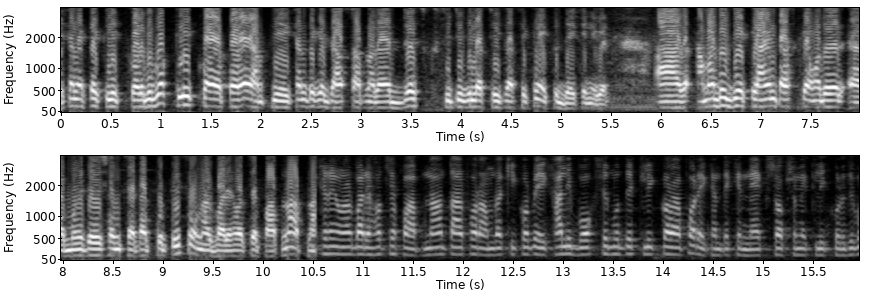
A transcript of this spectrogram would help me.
এখানে একটা ক্লিক করে দিব। ক্লিক করার পরে আপনি এখান থেকে জাস্ট আপনার অ্যাড্রেস সিটিগুলো ঠিক আছে কিনা একটু দেখে নেবেন। আর আমাদের যে ক্লায়েন্ট আজকে আমাদের মনিটাইজেশন সেট আপ করতেছে, ওনার বাড়ি হচ্ছে পাবনা। আপনার এখানে ওনার বাড়ি হচ্ছে পাবনা। তারপর আমরা কি করব? এই খালি বক্সের মধ্যে ক্লিক করার পর এখান থেকে নেক্সট অপশনে ক্লিক করে দিব।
